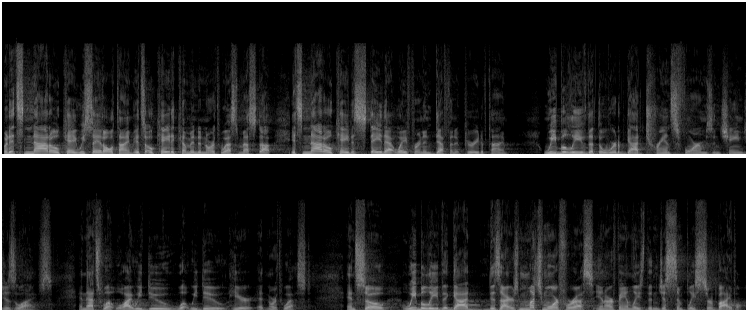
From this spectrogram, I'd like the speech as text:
But it's not okay. We say it all the time. It's okay to come into Northwest messed up. It's not okay to stay that way for an indefinite period of time. We believe that the Word of God transforms and changes lives. And that's what, why we do what we do here at Northwest. And so we believe that God desires much more for us in our families than just simply survival.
